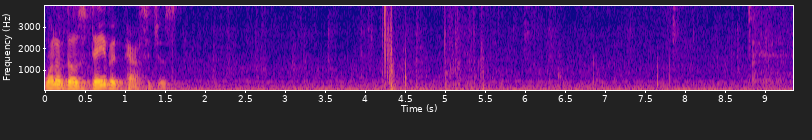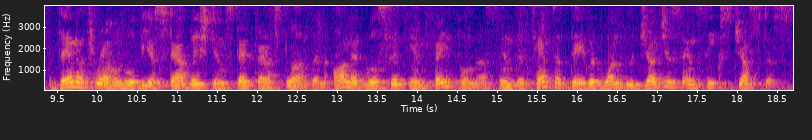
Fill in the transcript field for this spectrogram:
one of those david passages Then a throne will be established in steadfast love, and on it will sit in faithfulness in the tent of David one who judges and seeks justice,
